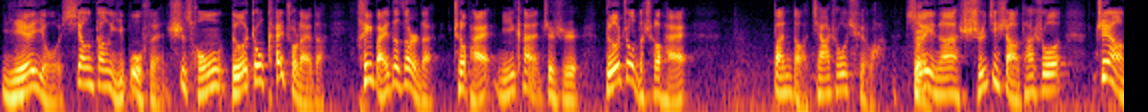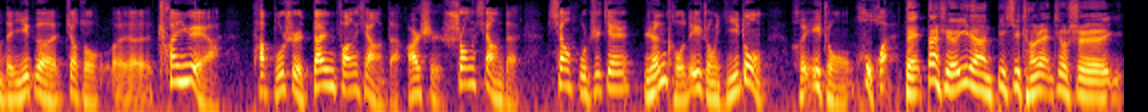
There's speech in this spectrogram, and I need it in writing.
也有相当一部分是从德州开出来的黑白的字儿的车牌，你一看这是德州的车牌，搬到加州去了。所以呢，实际上他说这样的一个叫做呃穿越啊。它不是单方向的，而是双向的，相互之间人口的一种移动和一种互换。对，但是有一点必须承认，就是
